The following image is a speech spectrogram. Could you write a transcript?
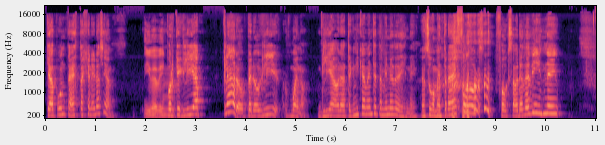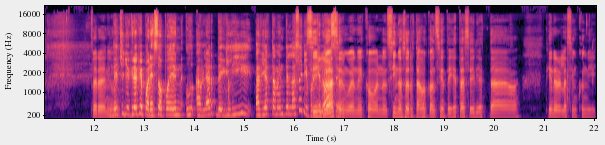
que apunta a esta generación. Y de Disney. Porque Glee... ha- Claro, pero Glee... Bueno, Glee ahora técnicamente también es de Disney. En su momento era de Fox. Fox ahora es de Disney. Pero anyway. De hecho, yo creo que por eso pueden hablar de Glee abiertamente en la serie. Porque sí, lo, lo hacen. hacen. Es como. No, sí, nosotros estamos conscientes que esta serie está. Tiene relación con Glee.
